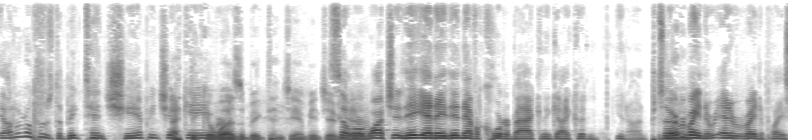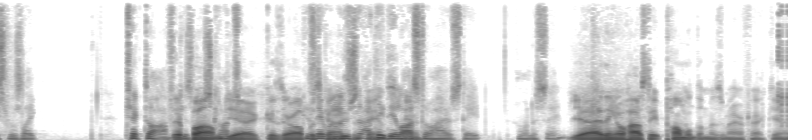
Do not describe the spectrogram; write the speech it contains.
I don't know if it was the Big Ten championship I game. I think it or- was a Big Ten championship. So yeah. we're watching. They, yeah, they didn't have a quarterback, and the guy couldn't. You know, and so Right. everybody, in the, everybody in the place was like ticked off. They're bummed, Wisconsin- yeah, because they're all they Wisconsin were losing. I think fans, they yeah. lost to Ohio State. I want to say Yeah, I think Ohio State pummeled them. As a matter of fact, yeah.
